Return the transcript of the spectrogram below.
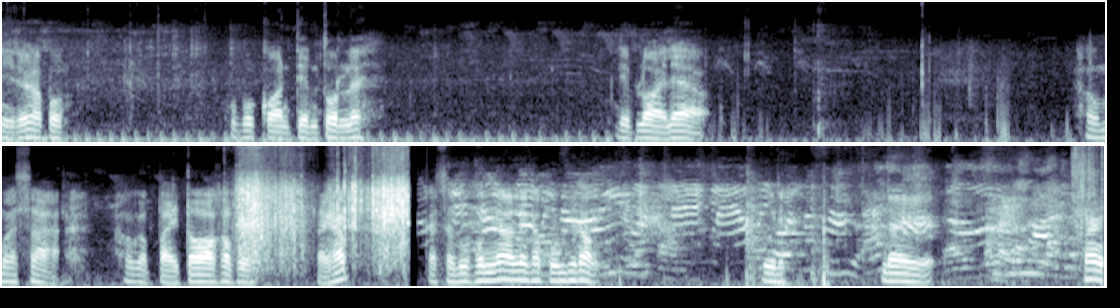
นี่ด้วยครับผม อุปกรณ์เต็มต้นเลย เรียบร้อยแล้วเข้ามาสะเข้ากับไปต่อครับผม ไปครับกัสรุปผลงานเลยครับผมพี่น้องดูนี่ได้ห้ง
